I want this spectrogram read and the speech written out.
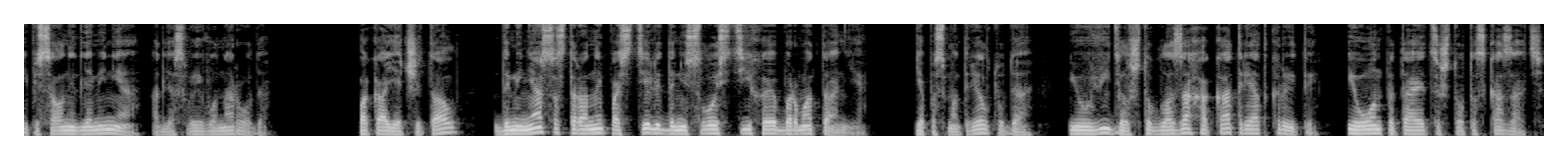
и писал не для меня, а для своего народа. Пока я читал, до меня со стороны постели донеслось тихое бормотанье. Я посмотрел туда и увидел, что глаза Хакатри открыты, и он пытается что-то сказать.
